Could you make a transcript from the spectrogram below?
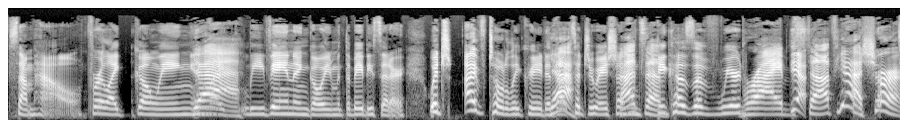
somehow for like going Yeah. and like leaving and going with the babysitter which i've totally created Yeah, that situation because of weird Bribe Yeah. stuff. Yeah, sure.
